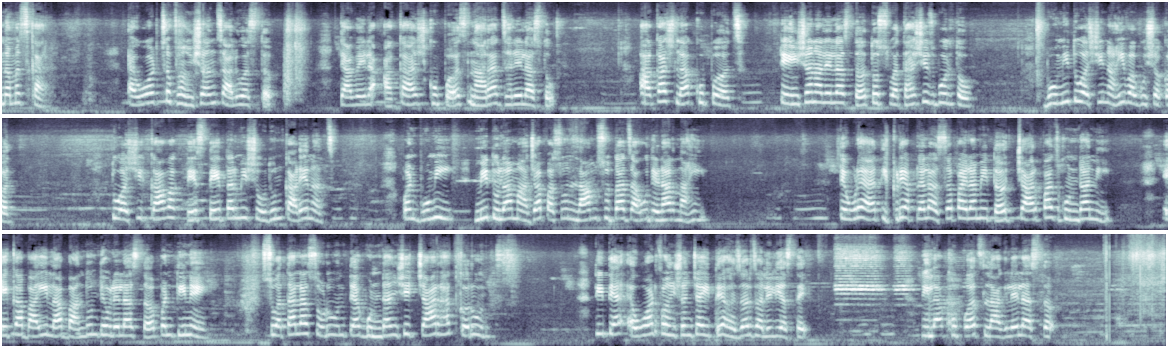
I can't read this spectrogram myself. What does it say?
नमस्कार. ॲवॉर्डचं फंक्शन चालू असतं. त्यावेळेला आकाश खूपच नाराज झालेला असतो. आकाशला खूपच टेन्शन आलेलं असतं तो स्वतःशीच बोलतो. भूमी तू अशी नाही वागू शकत. तू अशी का वागतेस ते तर मी शोधून काढेनच. पण भूमी मी तुला माझ्यापासून लांबसुद्धा जाऊ देणार नाही. तेवढ्यात इकडे आपल्याला असं पाहायला मिळतं चार पाच गुंडांनी एका बाईला बांधून ठेवलेलं असतं पण तिने स्वतःला सोडून त्या गुंडांशी चार हात करून ती त्या अवॉर्ड फंक्शनच्या इथे हजर झालेली असते. तिला खूपच लागलेलं असतं.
